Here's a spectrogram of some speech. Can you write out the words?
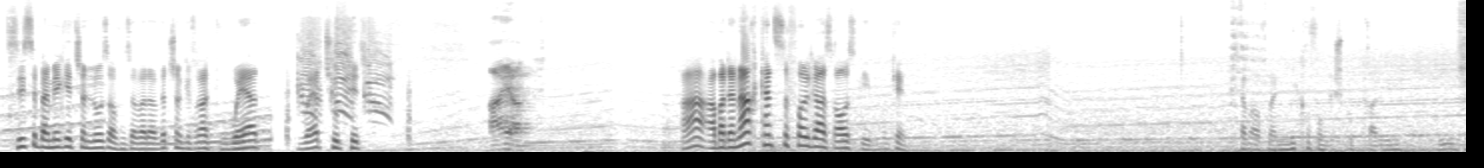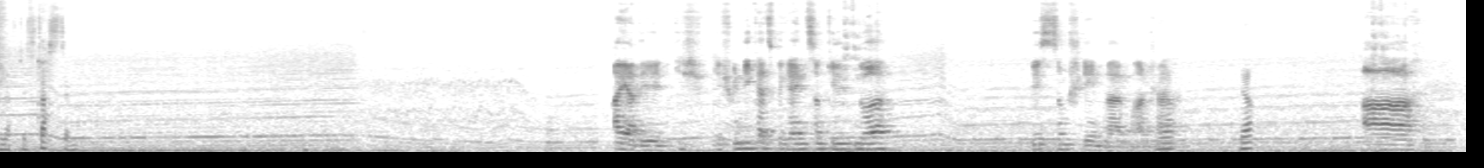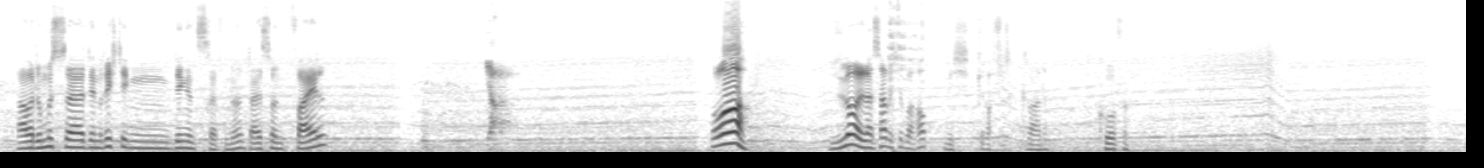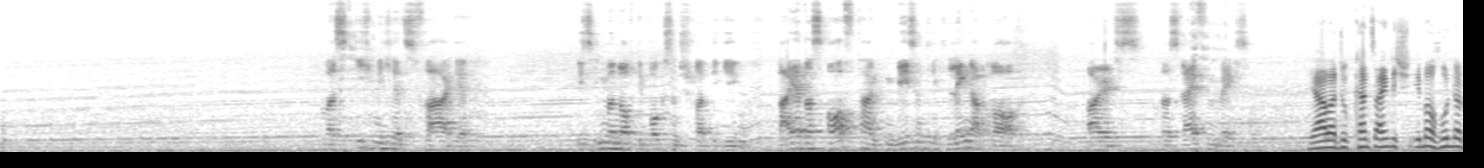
siehst du, bei mir geht's schon los auf dem Server. Da wird schon gefragt, where, where to pit. Ah ja. Ah, aber danach kannst du Vollgas rausgeben. Okay. Ich habe auf mein Mikrofon gespuckt gerade eben. Wie ekelhaft ist das denn? Ah ja, die, die Geschwindigkeitsbegrenzung gilt nur bis zum Stehenbleiben anscheinend. Ja. ja. Ah. Aber du musst äh, den richtigen Dingens treffen, ne? Da ist so ein Pfeil. Ja. Oh! Lol, das habe ich überhaupt nicht gerafft gerade. Kurve. Was ich mich jetzt frage, ist immer noch die Boxenstrategie. Da ja das Auftanken wesentlich länger braucht als das Reifenwechseln ja, aber du kannst eigentlich immer 100%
